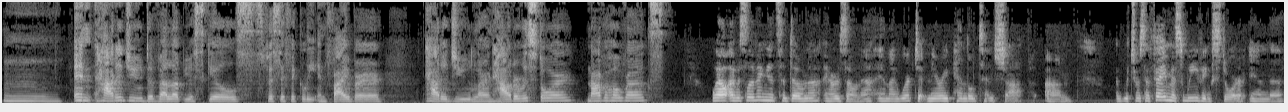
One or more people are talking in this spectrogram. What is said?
Mm. And how did you develop your skills specifically in fiber? How did you learn how to restore Navajo rugs? Well, I was living in Sedona, Arizona, and I worked at Mary Pendleton's shop. Um, which was a famous weaving store in the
